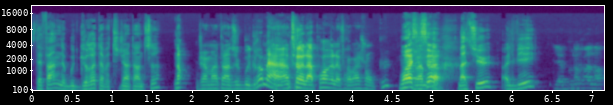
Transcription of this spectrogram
Stéphane, le bout de gras, t'avais-tu déjà entendu ça? Non, j'ai jamais entendu le bout de gras, mais entre la poire et le fromage non plus. Ouais, c'est ça. Ma- Mathieu, Olivier? Le bout de gras, non.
